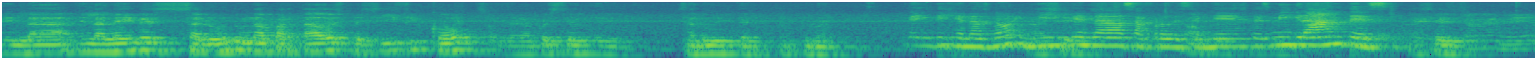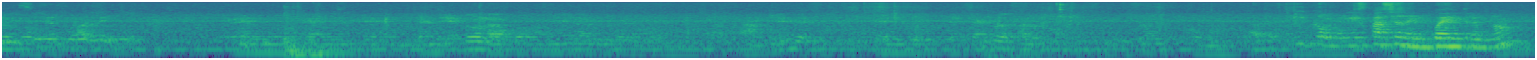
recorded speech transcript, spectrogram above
en la, en la ley de salud un apartado específico sobre la cuestión de salud intercultural. De indígenas, ¿no? Indígenas, afrodescendientes, migrantes. Así es. Y como un espacio de encuentro, ¿no?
